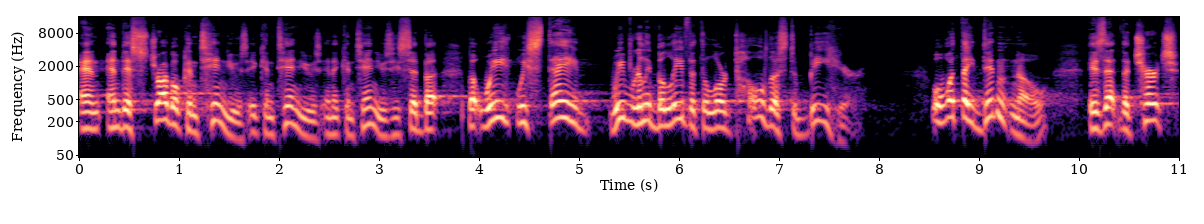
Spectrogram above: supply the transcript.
And, and this struggle continues, it continues, and it continues. He said, But, but we, we stayed, we really believed that the Lord told us to be here. Well, what they didn't know is that the church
